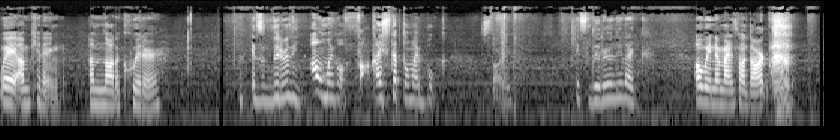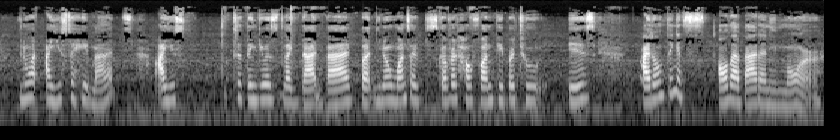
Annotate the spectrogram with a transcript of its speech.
Wait, I'm kidding. I'm not a quitter. It's literally Oh my god, fuck. I stepped on my book. Sorry. It's literally like Oh wait, never mind. It's not dark. You know what? I used to hate maths. I used to think it was like that bad, but you know, once I discovered how fun paper 2 is, I don't think it's all that bad anymore.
